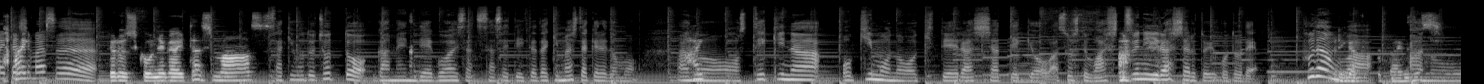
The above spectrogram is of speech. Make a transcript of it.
いいたします、はい、よろしくお願いいたします。先ほどちょっと画面でご挨拶させていただきましたけれどもあの、はい、素敵なお着物を着ていらっしゃって今日は。そして和室にいらっしゃるということで。普段はあの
